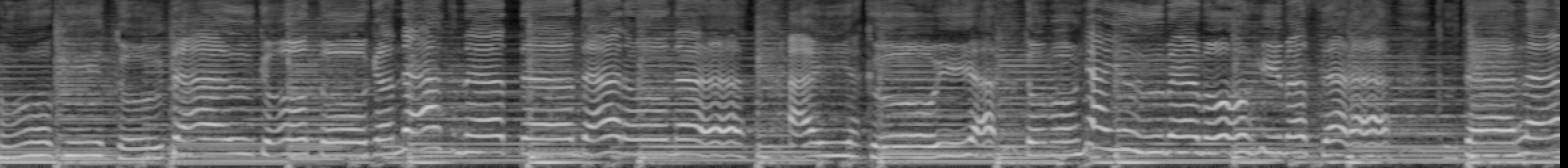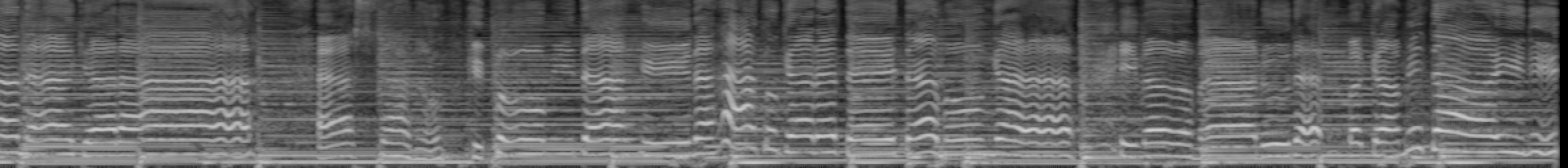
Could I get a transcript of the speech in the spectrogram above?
もうきっと歌うことがなくなったんだろうな。愛や恋や友や夢も今さらくだらないから明日の希望みたいな憧れていたもんが今はまるでバカみたいに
